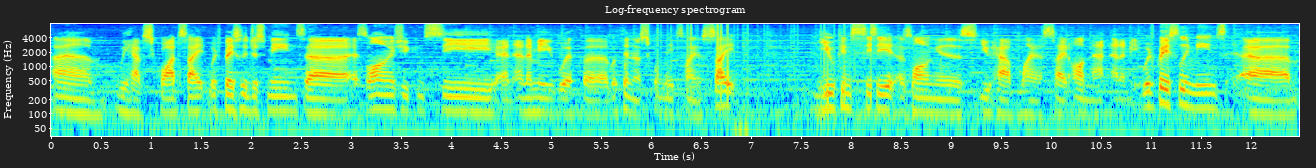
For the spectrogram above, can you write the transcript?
um, we have squad sight, which basically just means uh, as long as you can see an enemy with uh, within a squad mate's line of sight, you can see it as long as you have line of sight on that enemy. Which basically means, um,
